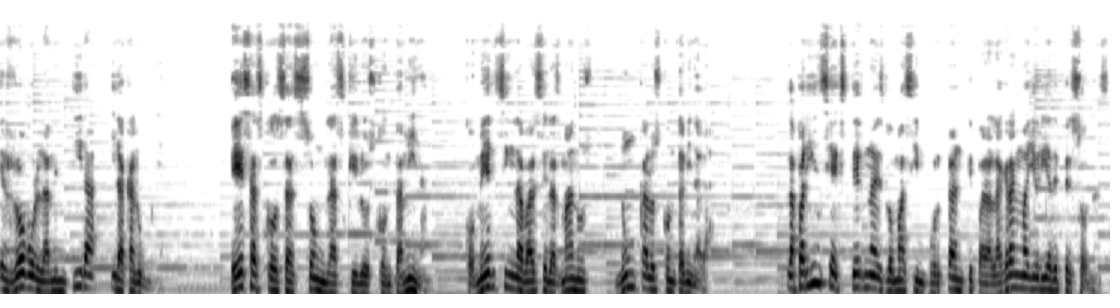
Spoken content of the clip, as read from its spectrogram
el robo, la mentira y la calumnia. Esas cosas son las que los contaminan. Comer sin lavarse las manos nunca los contaminará. La apariencia externa es lo más importante para la gran mayoría de personas.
